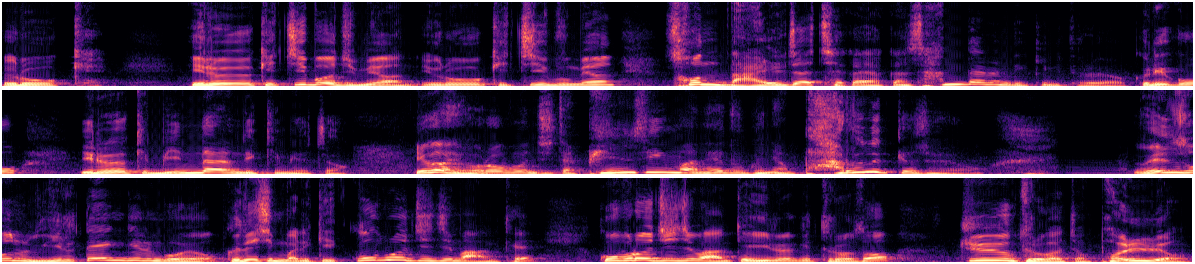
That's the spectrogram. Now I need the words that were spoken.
이렇게. 이렇게 찝어주면 이렇게 찝으면 손 날 자체가 약간 산다는 느낌이 들어요. 그리고 이렇게 민다는 느낌이었죠. 이건 여러분 진짜 빈스윙만 해도 그냥 바로 느껴져요. 왼손을 위로 당기는 거예요. 그 대신 막 이렇게 구부러지지만 않게 구부러지지만 않게 이렇게 들어서 쭉 들어갔죠. 벌려.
